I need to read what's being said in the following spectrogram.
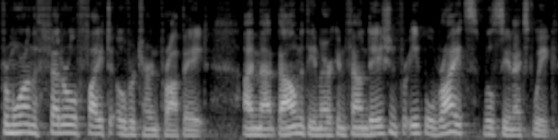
for more on the federal fight to overturn Prop 8. I'm Matt Baum at the American Foundation for Equal Rights. We'll see you next week.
